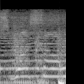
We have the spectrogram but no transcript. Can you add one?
bos-bosan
